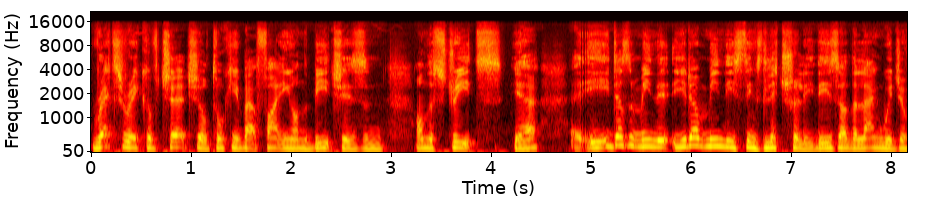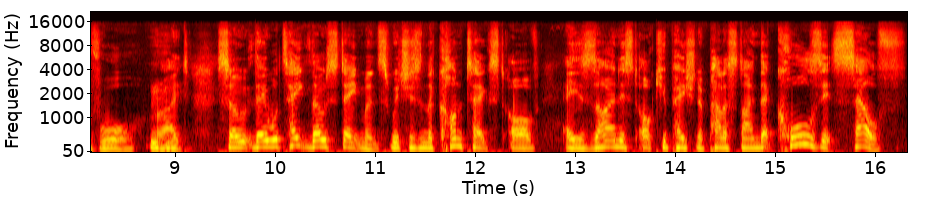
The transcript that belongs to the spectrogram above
rhetoric of Churchill talking about fighting on the beaches and on the streets. Yeah. He doesn't mean that you don't mean these things literally. These are the language of war, mm-hmm. right? So they will take those statements, which is in the context of a Zionist occupation of Palestine that calls itself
